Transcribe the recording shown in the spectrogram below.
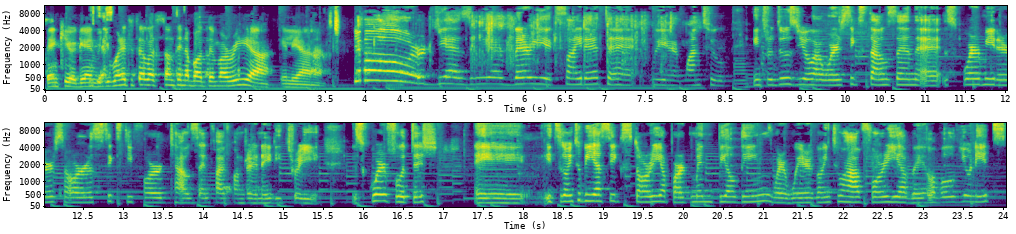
thank you again. You wanted to tell us something about the Maria, Ileana. Sure. Yes, we are very excited. Uh, we want to introduce you our 6,000 uh, square meters or 64,583 square footage uh, it's going to be a six story apartment building where we're going to have 40 available units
